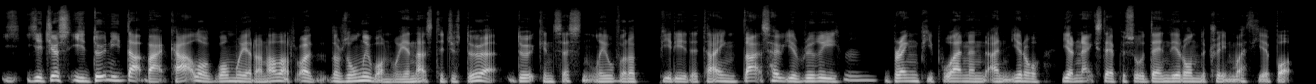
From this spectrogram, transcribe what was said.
you just you do need that back catalogue one way or another. Well, there's only one way, and that's to just do it, do it consistently over a period of time. That's how you really mm. bring people in, and and you know your next episode, then they're on the train with you. But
